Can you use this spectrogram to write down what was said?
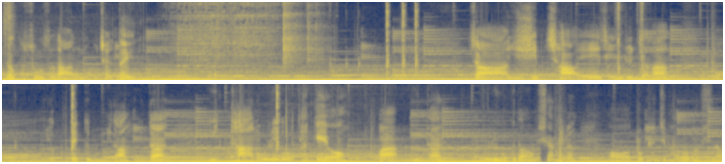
내가 고소를 쓰다 안 올리고 절대 자 20차의 생존자가 어, 역대급입니다. 일단 2탄 올리도록 할게요. 와 2탄 올리고 그 다음 시간 되면 어, 또 편집하도록 합시다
